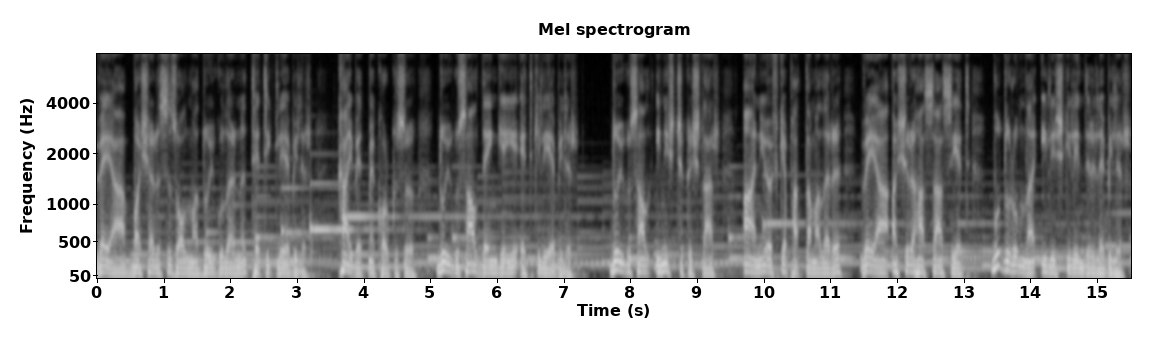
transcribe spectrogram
veya başarısız olma duygularını tetikleyebilir. Kaybetme korkusu duygusal dengeyi etkileyebilir. Duygusal iniş çıkışlar, ani öfke patlamaları veya aşırı hassasiyet bu durumla ilişkilendirilebilir.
